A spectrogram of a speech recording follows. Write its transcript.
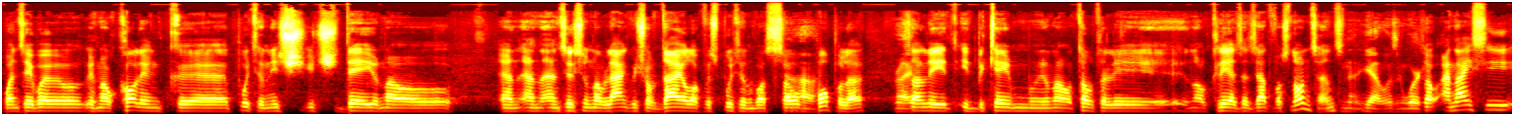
when they were you know calling uh, Putin each each day, you know, and and and this you know language of dialogue with Putin was so uh -huh. popular Right. Suddenly, it, it, became you know totally you know clear that that was nonsense. No, yeah, it wasn't working. So, and I see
